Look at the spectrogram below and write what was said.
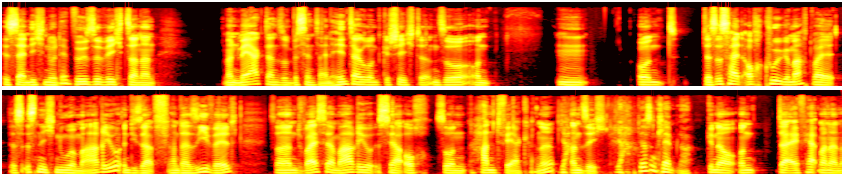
ist er nicht nur der Bösewicht, sondern man merkt dann so ein bisschen seine Hintergrundgeschichte und so und mh, und das ist halt auch cool gemacht, weil das ist nicht nur Mario in dieser Fantasiewelt, sondern du weißt ja, Mario ist ja auch so ein Handwerker, ne? Ja. An sich. Ja, der ist ein Klempner. Genau, und da erfährt man dann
